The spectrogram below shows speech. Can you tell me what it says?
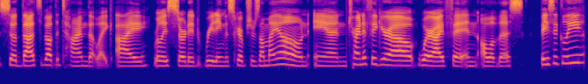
so that's about the time that like I really started reading the scriptures on my own and trying to figure out where I fit in all of this. Basically,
